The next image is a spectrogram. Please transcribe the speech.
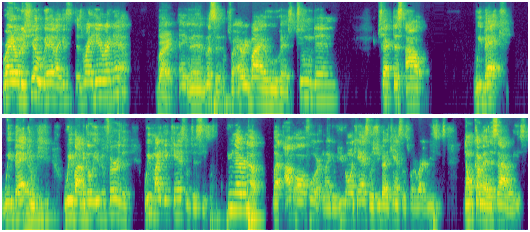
right on the show, man. Like it's, it's right here, right now. But, right. Hey man, listen, for everybody who has tuned in, checked us out. We back. We back yeah. and we we about to go even further. We might get canceled this season. You never know. But I'm all for it. Like if you're going to cancel us, you better cancel us for the right reasons. Don't come at us sideways,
